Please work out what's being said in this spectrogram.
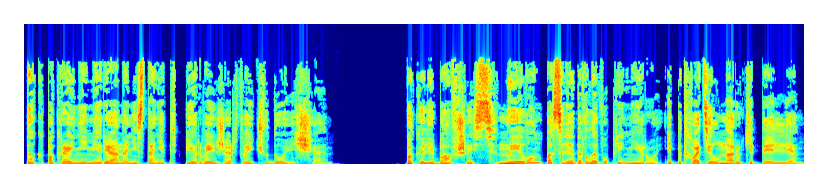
Так, по крайней мере, она не станет первой жертвой чудовища. Поколебавшись, Нейлон последовал его примеру и подхватил на руки Телли.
